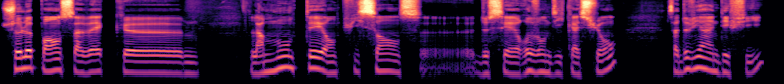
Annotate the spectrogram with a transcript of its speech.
Je le pense avec euh, la montée en puissance euh, de ces revendications. Ça devient un défi.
